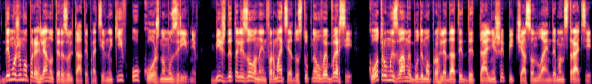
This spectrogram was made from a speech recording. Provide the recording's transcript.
де можемо переглянути результати працівників у кожному з рівнів. Більш деталізована інформація доступна у веб-версії, котру ми з вами будемо проглядати детальніше під час онлайн-демонстрації.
